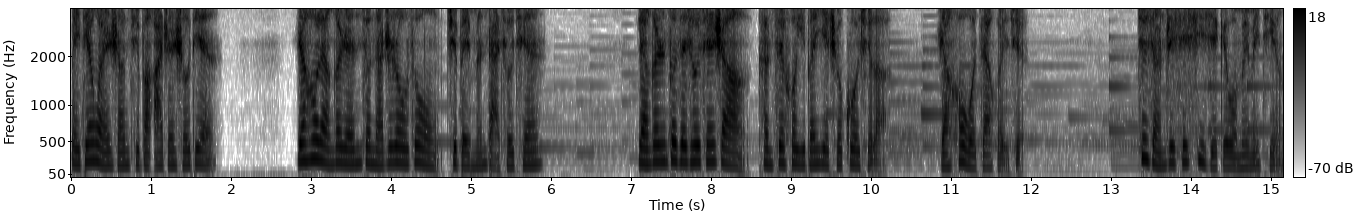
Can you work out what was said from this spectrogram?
每天晚上去帮阿珍收店，然后两个人就拿着肉粽去北门打秋千。两个人坐在秋千上看最后一班夜车过去了，然后我再回去。就讲这些细节给我妹妹听。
